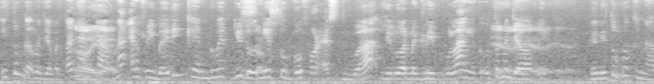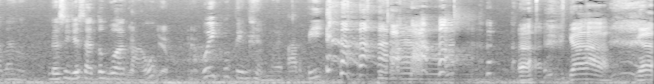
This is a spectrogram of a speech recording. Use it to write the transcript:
itu nggak menjawab pertanyaan Oh, iya. karena everybody can do it. You don't need to go for S2 di luar negeri pula gitu untuk Iya, menjawab iya, itu. iya. dan itu gue kena banget. Dan sejak satu gue tahu. yep, yep. gue ikutin. Mulai party. Gak, gak,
